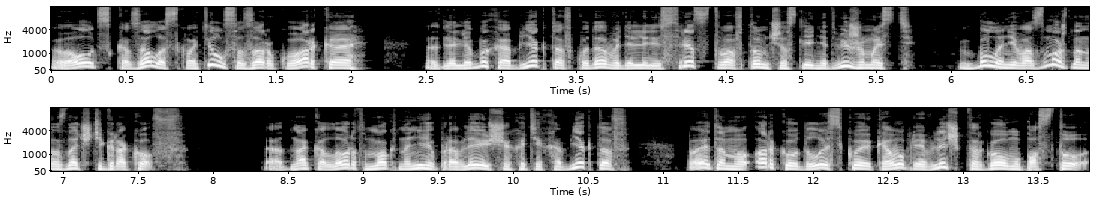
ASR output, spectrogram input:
Волк сказал и схватился за руку Арка. Для любых объектов, куда выделились средства, в том числе недвижимость, было невозможно назначить игроков. Однако лорд мог нанять управляющих этих объектов, поэтому Арку удалось кое-кого привлечь к торговому посту.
